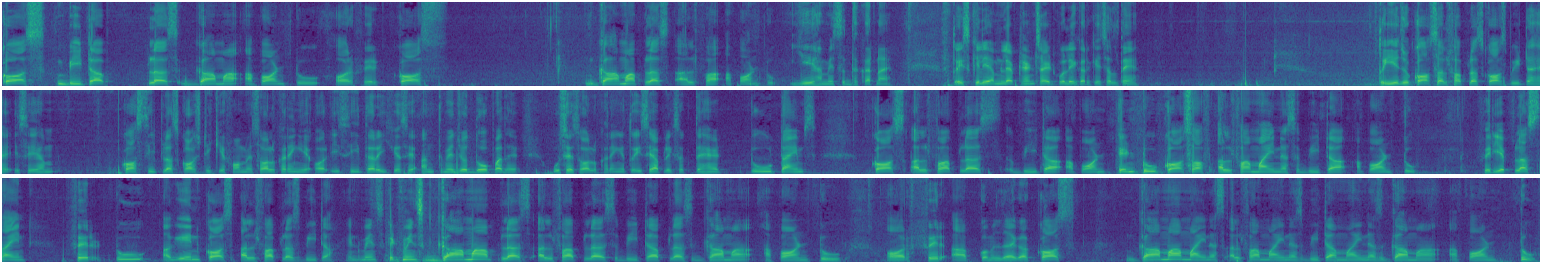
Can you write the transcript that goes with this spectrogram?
cos beta plus gamma upon two और फिर cos gamma plus alpha upon two ये हमें सिद्ध करना है। तो इसके लिए हम लेफ़्ट हैंड साइड को लेकर के चलते हैं। तो ये जो cos alpha plus cos beta है, इसे हम cos C plus cos D के फॉर्म में सॉल्व करेंगे और इसी तरीके से अंत में जो दो पद है, उसे सॉल्व करेंगे। तो इसे आप लिख सकते हैं two times cos alpha plus beta upon ten two cos of alpha minus beta upon two फिर ये प्लस साइन फिर two again cos alpha plus beta it means it means gamma plus alpha plus beta plus gamma upon two और फिर आपको मिल जाएगा cos gamma minus alpha minus beta minus gamma upon two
